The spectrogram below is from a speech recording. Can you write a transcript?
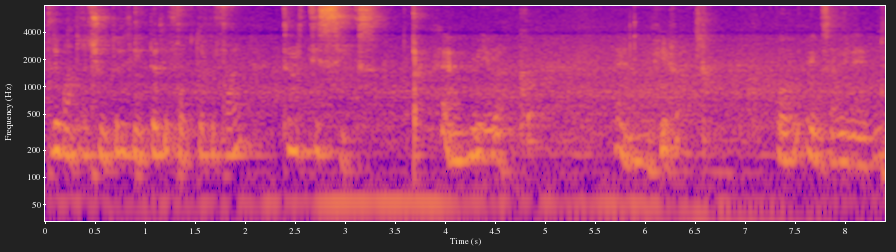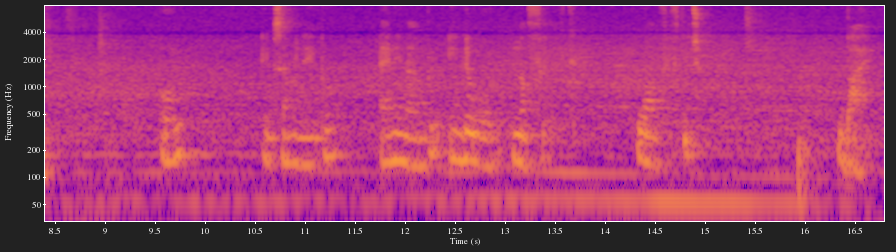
31, 32, 33, 34, 35, 36. A miracle. A miracle. All examinable. All examinable. Any number in the world, no fake. 152. Bye.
